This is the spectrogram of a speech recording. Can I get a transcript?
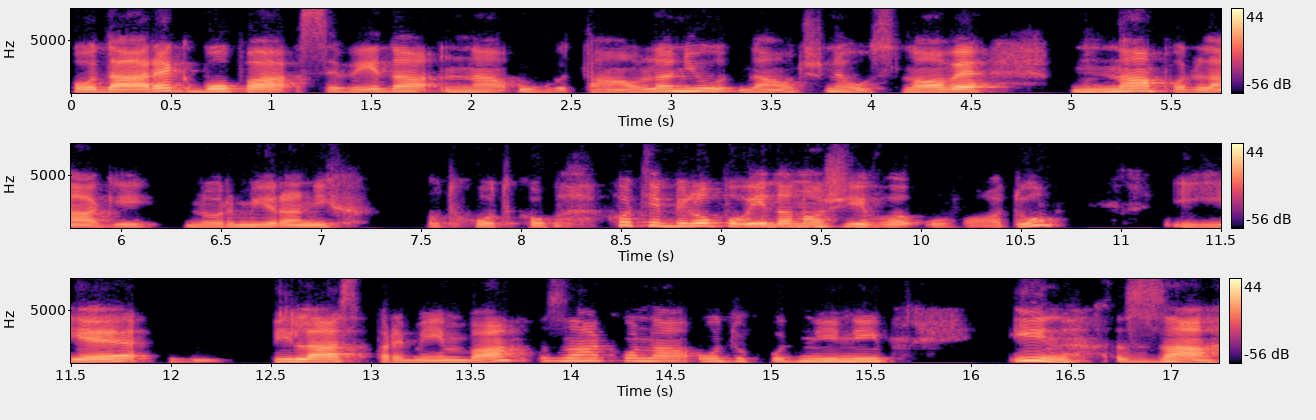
poudarek bo pa seveda na ugotavljanju davčne osnove na podlagi normiranih odhodkov. Kot je bilo povedano že v uvodu, je bila sprememba zakona o dohodnini in za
